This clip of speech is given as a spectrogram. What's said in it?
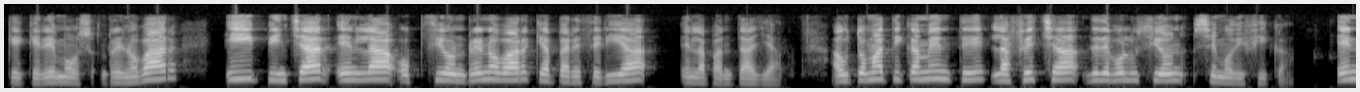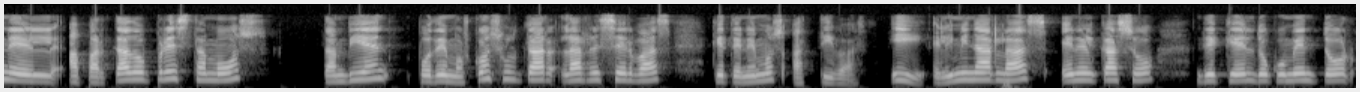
que queremos renovar y pinchar en la opción renovar que aparecería en la pantalla. Automáticamente la fecha de devolución se modifica. En el apartado préstamos también podemos consultar las reservas que tenemos activas y eliminarlas en el caso de que el documento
